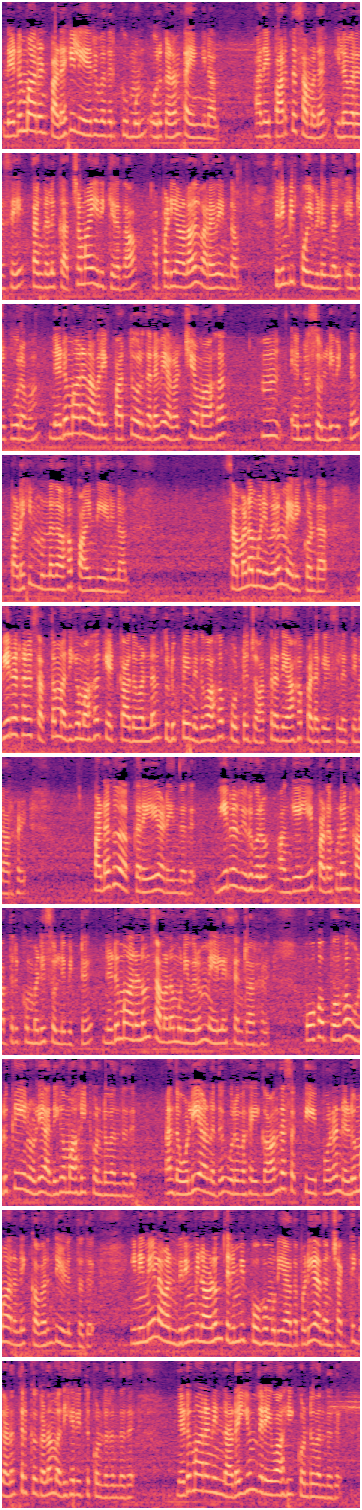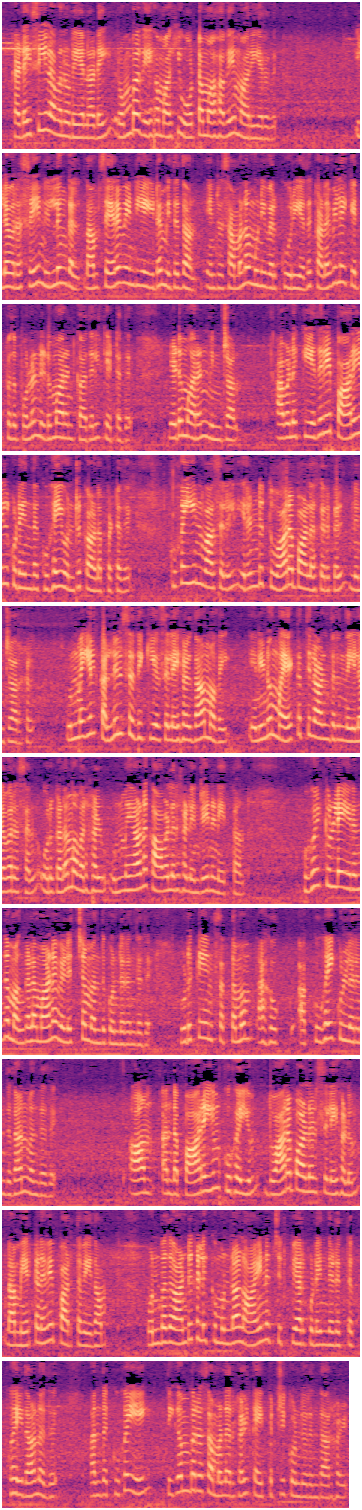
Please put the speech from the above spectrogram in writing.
நெடுமாறன் படகில் ஏறுவதற்கு முன் ஒரு கணம் தயங்கினான். அதை பார்த்த சமணர் இளவரசே தங்களுக்கு அச்சமாயிருக்கிறதா? அப்படியானால் வரவேண்டாம். திரும்பி போய்விடுங்கள் என்று கூறவும் நெடுமாறன் அவரை பார்த்து ஒரு தடவை அலட்சியமாக ஹம் என்று சொல்லிவிட்டு படகின் முன்னதாக பாய்ந்து ஏறினான். சமண முனிவரும் ஏறிக்கொண்டார். வீரர்கள் சத்தம் அதிகமாக கேட்காத வண்ணம் துடுப்பை மெதுவாக போட்டு ஜாக்கிரதையாக படகை செலுத்தினார்கள். படகு அக்கறையை அடைந்தது. வீரர் இருவரும் அங்கேயே படகுடன் காத்திருக்கும்படி சொல்லிவிட்டு நெடுமாறனும் சமண முனிவரும் மேலே சென்றார்கள். போக போக உடுக்கையின் ஒளி அதிகமாகிக் கொண்டு வந்தது. அந்த ஒளியானது ஒரு வகை காந்த சக்தியைப் போல நெடுமாறனை கவர்ந்து இழுத்தது. இனிமேல் அவன் விரும்பினாலும் திரும்பி போக முடியாதபடி அதன் சக்தி கணத்திற்கு கணம் அதிகரித்து கொண்டிருந்தது. நெடுமாறனின் நடையும் விரைவாகி கொண்டு வந்தது. கடைசியில் அவனுடைய நடை ரொம்ப வேகமாகி ஓட்டமாகவே மாறியது. இளவரசே நில்லுங்கள். நாம் சேர வேண்டிய இடம் இதுதான் என்று சமண முனிவர் கூறியது கனவிலே கேட்பது போல நெடுமாறன் காதில் கேட்டது. நெடுமாறன் நின்றான். அவனுக்கு எதிரே பாறையில் குடைந்த குகை ஒன்று காணப்பட்டது. குகையின் வாசலில் இரண்டு துவாரபாலகர்கள் நின்றார்கள். உண்மையில் கல்லில் செதுக்கிய சிலைகள் தாம் அவை. எனினும் மயக்கத்தில் ஆழ்ந்திருந்த இளவரசன் ஒரு கணம் அவர்கள் உண்மையான காவலர்கள் என்றே நினைத்தான். குகைக்குள்ளே இருந்து மங்களமான வெளிச்சம் வந்து கொண்டிருந்தது. உடுக்கையின் சத்தமும் அகு அக்குகைக்குள்ளிருந்துதான் வந்தது. ஆம் அந்த பாறையும் குகையும் துவாரபாலர் சிலைகளும் நாம் ஏற்கனவே பார்த்தவைதாம். ஒன்பது ஆண்டுகளுக்கு முன்னால் ஆயன சிற்பியார் குடைந்தெடுத்த குகைதான் அது. அந்த குகையை திகம்பர சமணர்கள் கைப்பற்றி கொண்டிருந்தார்கள்.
